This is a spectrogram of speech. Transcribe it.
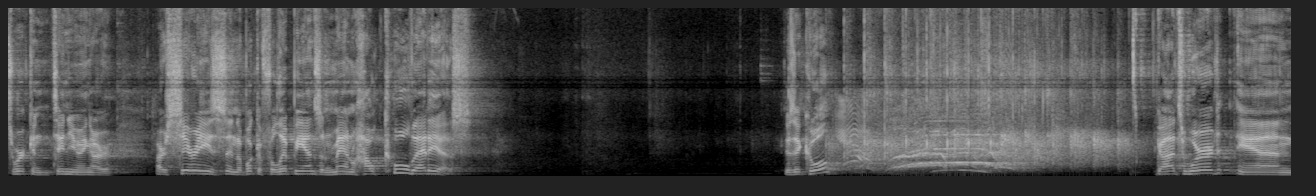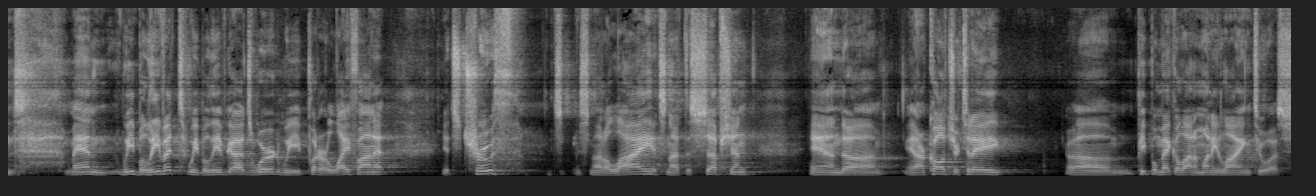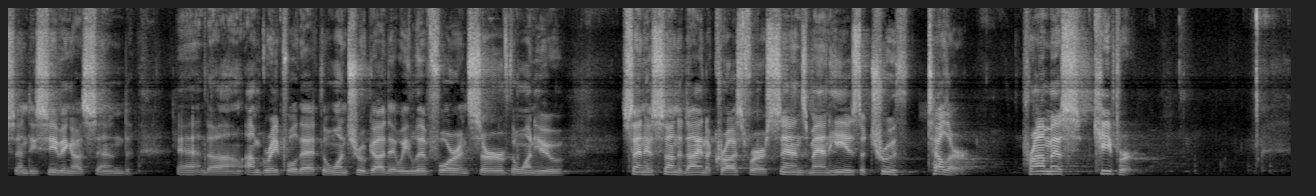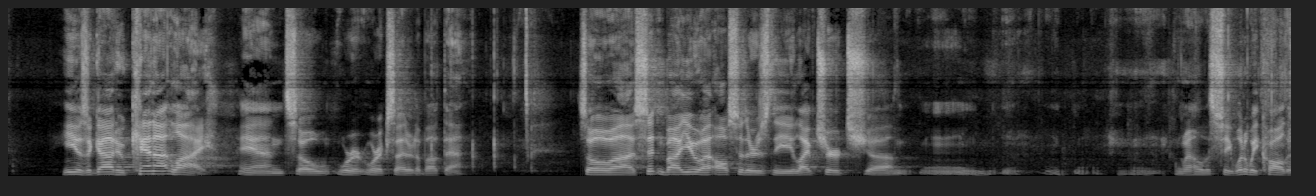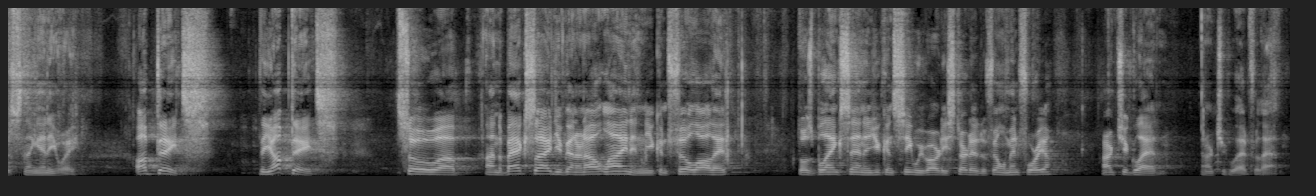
So we're continuing our, our series in the book of Philippians, and man, how cool that is. Is it cool? God's word, and man, we believe it. We believe God's word. We put our life on it. It's truth. It's, it's not a lie. It's not deception. And uh, in our culture today, um, people make a lot of money lying to us and deceiving us. And, and uh, I'm grateful that the one true God that we live for and serve, the one who sent his son to die on the cross for our sins, man, he is the truth teller, promise keeper. He is a God who cannot lie. And so we're, we're excited about that. So, uh, sitting by you, uh, also there's the Life Church. Um, well, let's see, what do we call this thing anyway? Updates. The updates. So, uh, on the back side, you've got an outline, and you can fill all that those blanks in, and you can see we've already started to fill them in for you. Aren't you glad? Aren't you glad for that?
